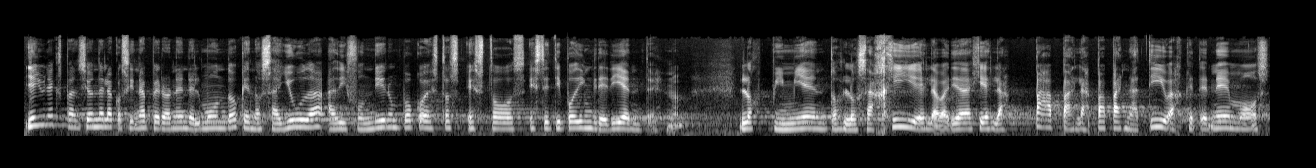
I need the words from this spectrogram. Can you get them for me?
Y hay una expansión de la cocina peruana en el mundo que nos ayuda a difundir un poco estos, estos, este tipo de ingredientes, los pimientos, los ajíes, la variedad de ajíes, las papas, las papas nativas que tenemos,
